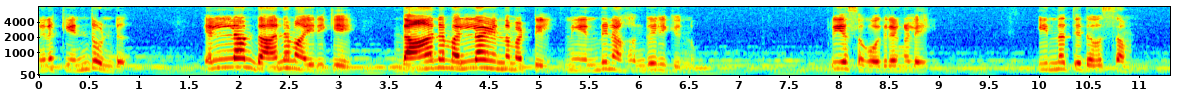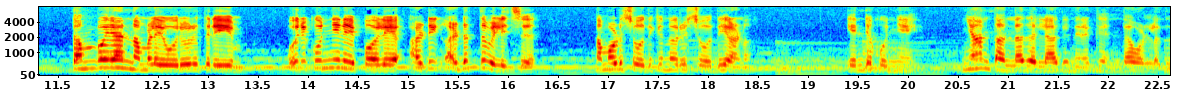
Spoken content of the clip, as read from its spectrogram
നിനക്ക് എന്തുണ്ട് എല്ലാം ദാനമായിരിക്കെ ദാനമല്ല എന്ന മട്ടിൽ നീ എന്തിനഹങ്കരിക്കുന്നു? പ്രിയ സഹോദരങ്ങളെ ഇന്നത്തെ ദിവസം തമ്പുരാൻ നമ്മളെ ഓരോരുത്തരെയും ഒരു കുഞ്ഞിനെ പോലെ അടി അടുത്ത് വിളിച്ച് നമ്മോട് ചോദിക്കുന്ന ഒരു ചോദ്യമാണ് എന്റെ കുഞ്ഞെ ഞാൻ തന്നതല്ലാതെ നിനക്ക് എന്താ ഉള്ളത്?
